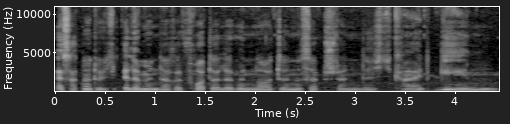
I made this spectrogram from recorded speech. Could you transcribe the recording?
Es hat natürlich elementare Vorteile, wenn Leute in eine Selbstständigkeit gehen.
